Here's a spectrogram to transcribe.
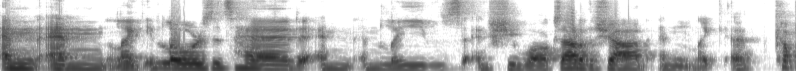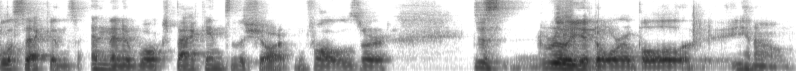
And and like it lowers its head and and leaves, and she walks out of the shot, and like a couple of seconds, and then it walks back into the shot and follows her. Just really adorable, you know.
